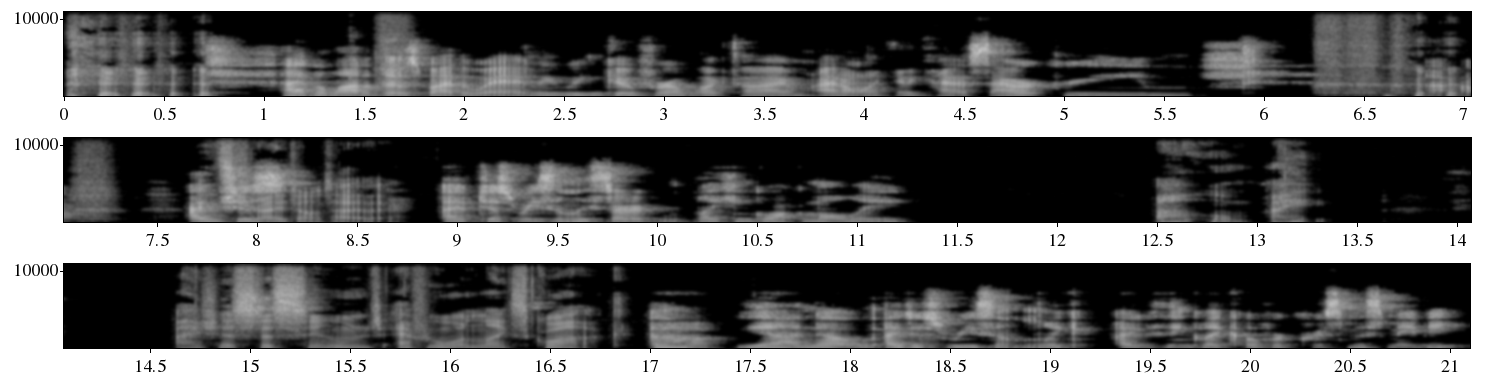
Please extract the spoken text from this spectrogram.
I have a lot of those, by the way. I mean, we can go for a long time. I don't like any kind of sour cream. Uh, I've That's true, I just, don't either. I've just recently started liking guacamole. Oh, I I just assumed everyone likes guac. Oh, yeah, no, I just recently, like, I think like over Christmas maybe,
